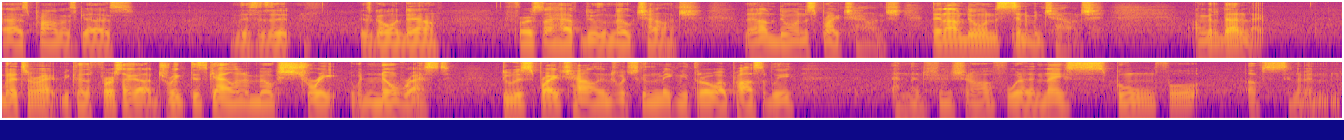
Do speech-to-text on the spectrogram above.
as promised, guys, this is it. It's going down. First, I have to do the milk challenge. Then, I'm doing the Sprite challenge. Then, I'm doing the cinnamon challenge. I'm gonna die tonight. But it's alright because first, I gotta drink this gallon of milk straight with no rest. Do the Sprite challenge, which is gonna make me throw up possibly. And then finish it off with a nice spoonful of cinnamon.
